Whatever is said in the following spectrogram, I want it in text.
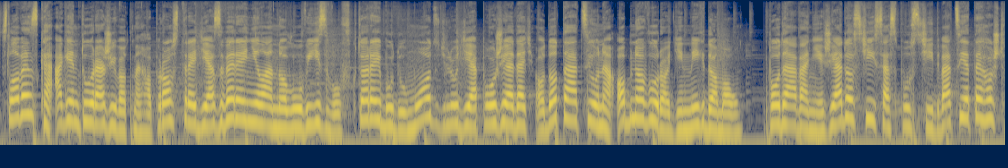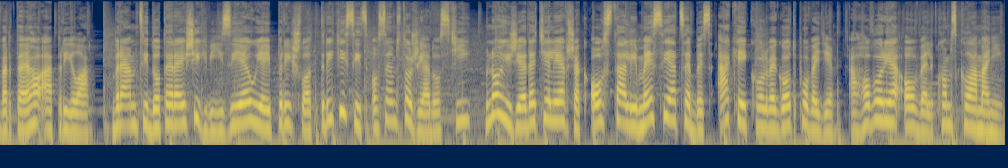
Slovenská agentúra životného prostredia zverejnila novú výzvu, v ktorej budú môcť ľudia požiadať o dotáciu na obnovu rodinných domov. Podávanie žiadostí sa spustí 24. apríla. V rámci doterajších víziev jej prišlo 3800 žiadostí, mnohí žiadatelia však ostali mesiace bez akejkoľvek odpovede a hovoria o veľkom sklamaní.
